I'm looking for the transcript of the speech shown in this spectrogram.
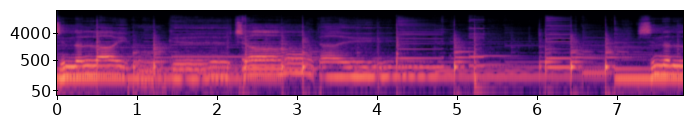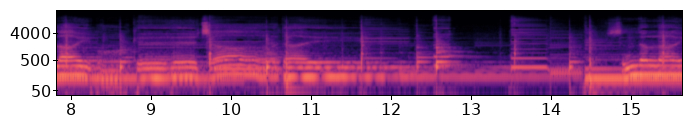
醒得来不及交代，醒得来不及交代，醒得来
